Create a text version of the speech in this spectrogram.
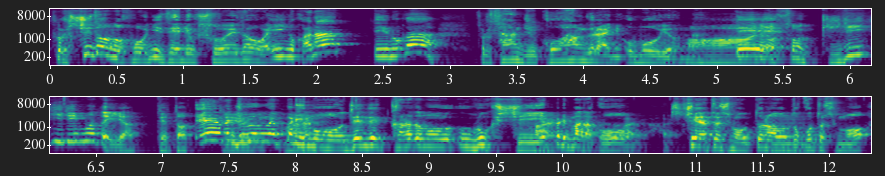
その指導の方に全力注いだ方がいいのかなっていうのがその30後半ぐらいに思うようになあって。そのギリギリまでやってたっていう自分もやっぱりもう全然体も動くし、はい。やっぱりまだこう、はいはいはい。父親としても大人男としても、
